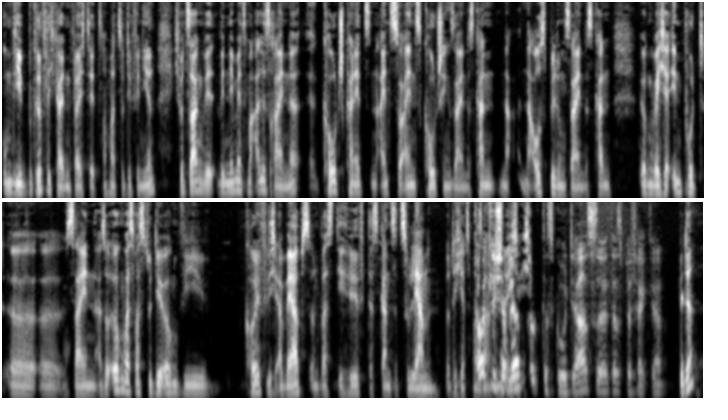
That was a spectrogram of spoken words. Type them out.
um die Begrifflichkeiten vielleicht jetzt nochmal zu definieren. Ich würde sagen, wir, wir nehmen jetzt mal alles rein. Ne? Coach kann jetzt ein 1 zu 1 Coaching sein. Das kann eine, eine Ausbildung sein. Das kann irgendwelcher Input äh, äh, sein. Also irgendwas, was du dir irgendwie käuflich erwerbst und was dir hilft, das Ganze zu lernen, würde ich jetzt mal käuflich sagen. Käuflich erwerbst, das ist gut, ja, das, das ist perfekt, ja. Bitte?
